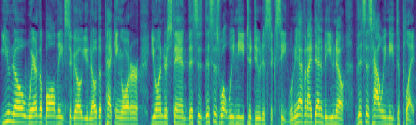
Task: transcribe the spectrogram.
you know where the ball needs to go, you know the pecking order, you understand this is this is what we need to do to succeed. When you have an identity, you know this is how we need to play.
